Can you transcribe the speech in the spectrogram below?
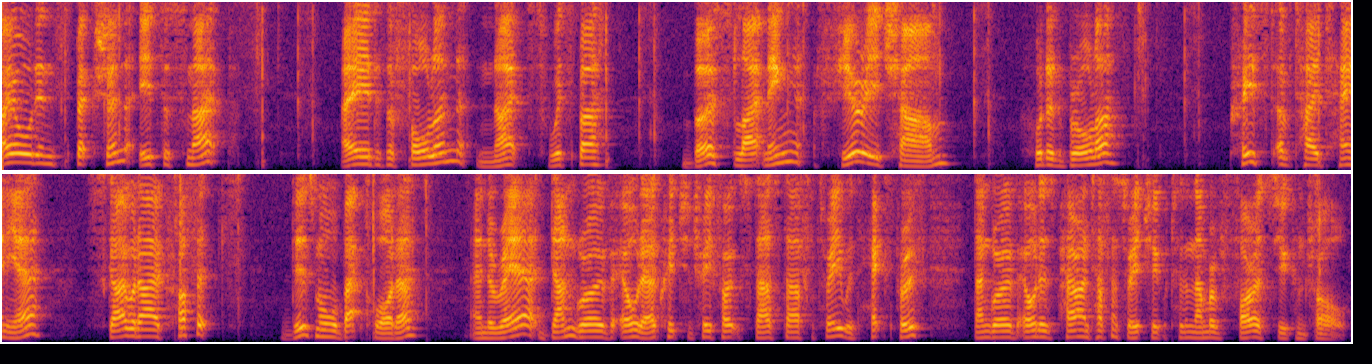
Failed Inspection, Aether Snipe, Aid the Fallen, Night's Whisper, Burst Lightning, Fury Charm, Hooded Brawler, Priest of Titania, Skyward Eye Prophets, Dismal Backwater, and a rare Dungrove Elder, creature tree folk star star for 3 with hexproof. Dungrove Elder's power and toughness reach equal to the number of forests you control.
